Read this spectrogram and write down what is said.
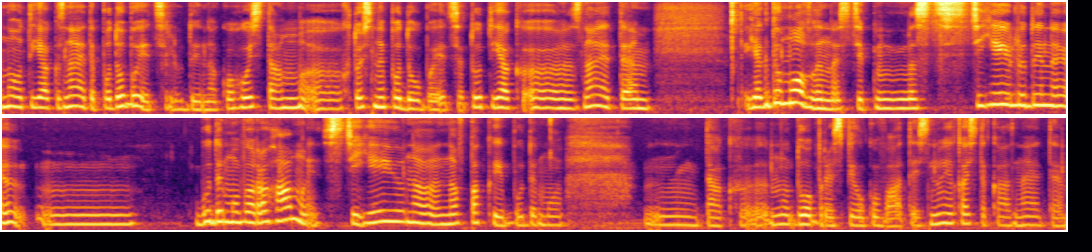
Ну, от як знаєте, подобається людина, когось там е, хтось не подобається. Тут, як е, знаєте, як домовленості з, цією людиною будемо ворогами, з цією навпаки будемо так, е, ну, добре спілкуватись. Ну, якась така, знаєте.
